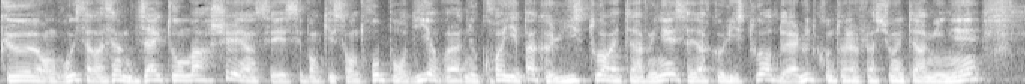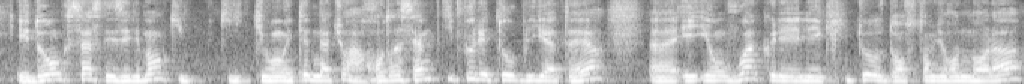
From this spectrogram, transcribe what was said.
que en gros ils s'adressaient direct au marché, hein, ces, ces, banquiers centraux, pour dire voilà ne croyez pas que l'histoire est terminée, c'est-à-dire que l'histoire de la lutte contre l'inflation est terminée. Et donc ça c'est des éléments qui, qui, qui, ont été de nature à redresser un petit peu les taux obligataires euh, et, on voit que les, les cryptos dans cet environnement-là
